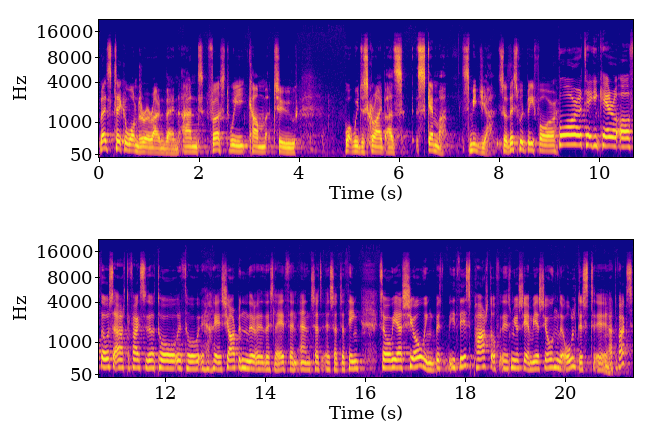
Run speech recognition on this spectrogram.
Let's take a wander around then. And first, we come to what we describe as skemma. Smidja. So this would be for for taking care of those artifacts to, to, uh, sharpen the, the lathe and, and such, uh, such, a thing. So we are showing, but this part of this museum, we are showing the oldest uh, mm. artifacts.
